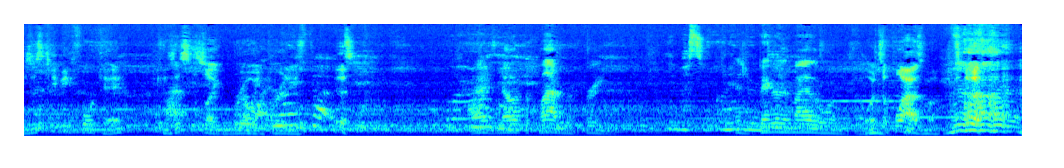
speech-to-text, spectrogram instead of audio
Is this TV 4K? Because this is like really pretty. I didn't know it's a plasma screen. Must have gone It's bigger than my other one. Oh, it's a plasma.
